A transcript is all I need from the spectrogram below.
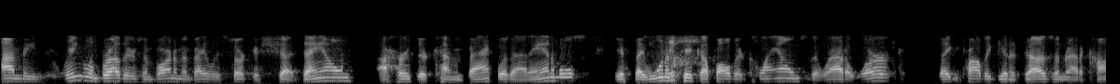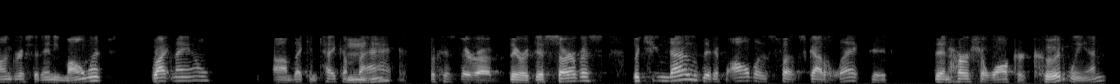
I mean, Ringling Brothers and Barnum and Bailey Circus shut down. I heard they're coming back without animals. If they want to pick up all their clowns that were out of work, they can probably get a dozen out of Congress at any moment right now. Um, they can take them mm-hmm. back. because they're a they're a disservice. But you know that if all those folks got elected, then Herschel Walker could win.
